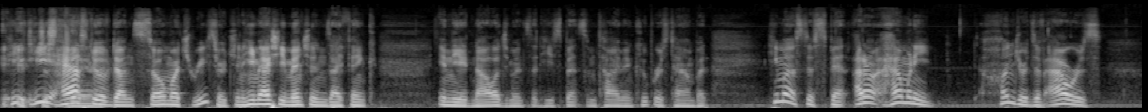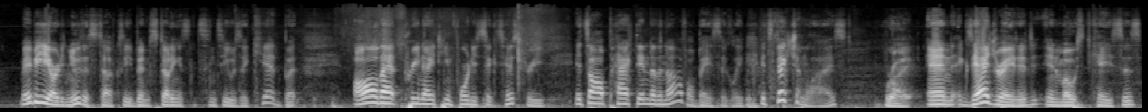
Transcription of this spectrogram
it- He, he has there. to have done so much research, and he actually mentions, I think, in the acknowledgments that he spent some time in Cooperstown, but he must have spent I don't know how many hundreds of hours. Maybe he already knew this stuff because he'd been studying it since, since he was a kid, but all that pre 1946 history, it's all packed into the novel. Basically, it's fictionalized right. and exaggerated in most cases,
